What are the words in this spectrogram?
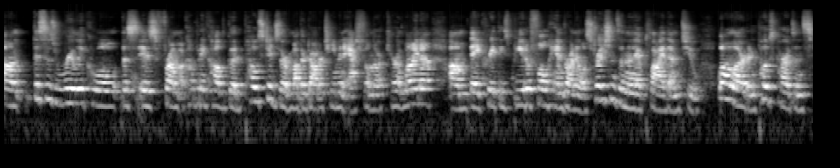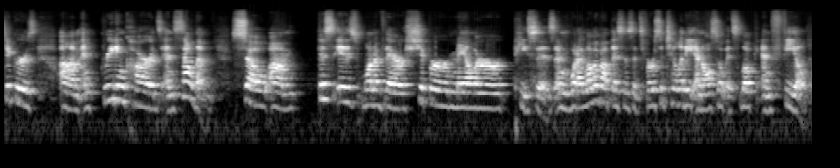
Um, this is really cool. This is from a company called Good Postage. They're a mother-daughter team in Asheville, North Carolina. Um, they create these beautiful hand-drawn illustrations and then they apply them to wall art and postcards and stickers um, and greeting cards and sell them. So um, this is one of their shipper mailer pieces. And what I love about this is its versatility and also its look and feel.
